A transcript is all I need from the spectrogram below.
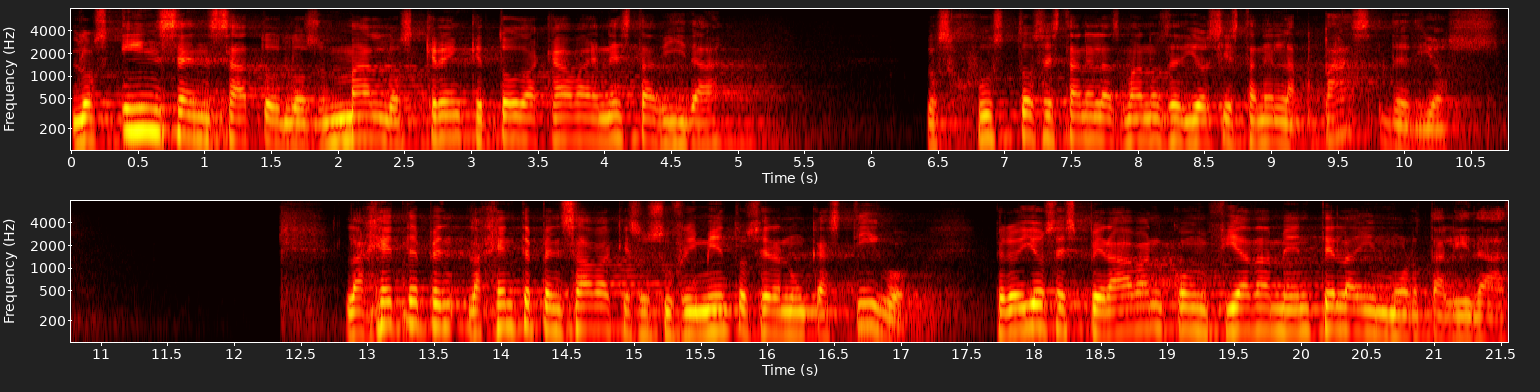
los insensatos, los malos, creen que todo acaba en esta vida, los justos están en las manos de Dios y están en la paz de Dios. La gente, la gente pensaba que sus sufrimientos eran un castigo, pero ellos esperaban confiadamente la inmortalidad.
